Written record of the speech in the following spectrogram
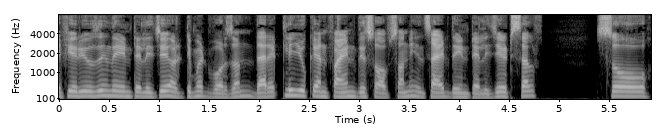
if you're using the IntelliJ Ultimate version, directly you can find this option inside the IntelliJ itself. So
